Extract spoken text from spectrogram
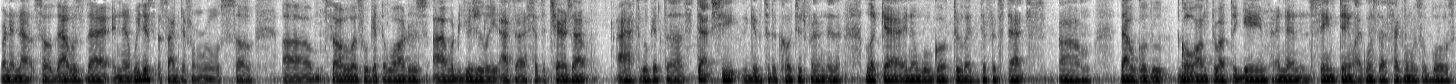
running out. So that was that. And then we just assigned different rules. So um, some of us would get the waters. I would usually, after I set the chairs out, I have to go get the stat sheet and give it to the coaches for them to look at, and then we'll go through like different stats um, that will go do, go on throughout the game. And then same thing, like once that second whistle blows,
